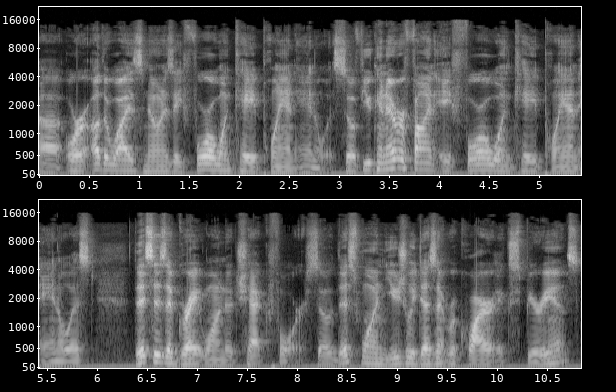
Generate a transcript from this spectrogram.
uh, or otherwise known as a 401k plan analyst. So if you can ever find a 401k plan analyst, this is a great one to check for. So this one usually doesn't require experience.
